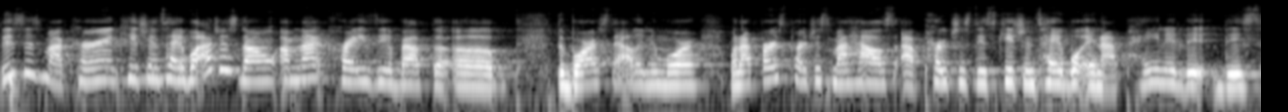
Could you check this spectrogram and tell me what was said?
this is my current kitchen table. I just don't, I'm not crazy about the uh, the bar style anymore. When I first purchased my house, I purchased this kitchen table and I painted it this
